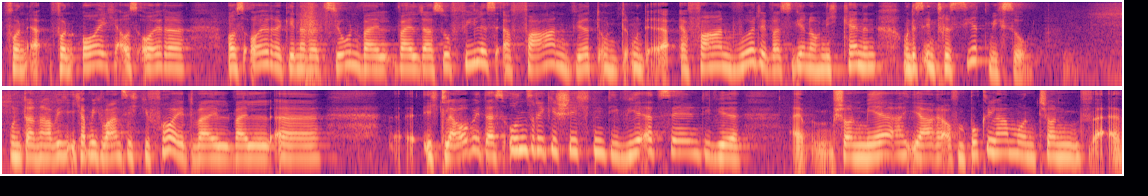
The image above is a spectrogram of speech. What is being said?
von, von euch aus eurer aus eurer Generation, weil, weil da so vieles erfahren wird und, und erfahren wurde, was wir noch nicht kennen. Und es interessiert mich so. Und dann habe ich, ich habe mich wahnsinnig gefreut, weil, weil äh, ich glaube, dass unsere Geschichten, die wir erzählen, die wir äh, schon mehr Jahre auf dem Buckel haben und schon äh,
